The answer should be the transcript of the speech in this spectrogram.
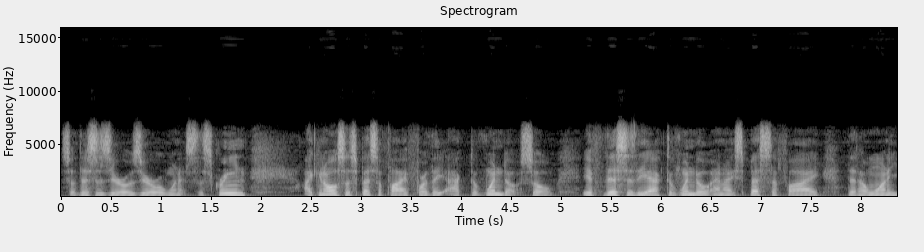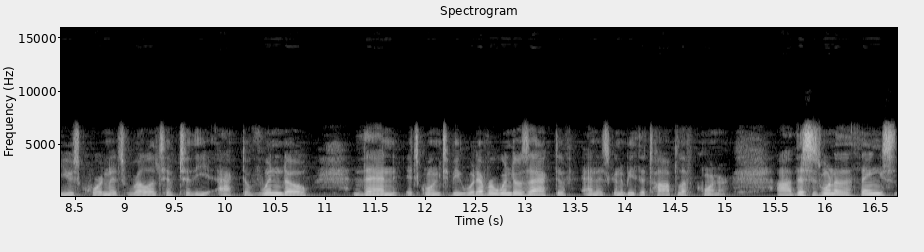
So this is 0, 0 when it's the screen. I can also specify for the active window. So if this is the active window and I specify that I want to use coordinates relative to the active window, then it's going to be whatever window is active and it's going to be the top left corner. Uh, this is one of the things,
